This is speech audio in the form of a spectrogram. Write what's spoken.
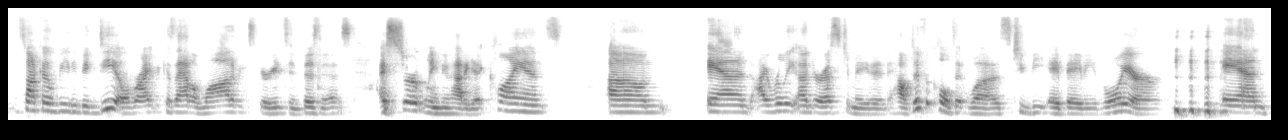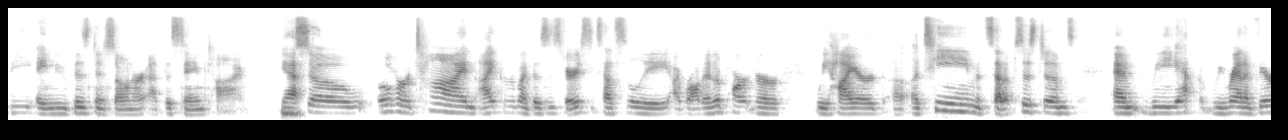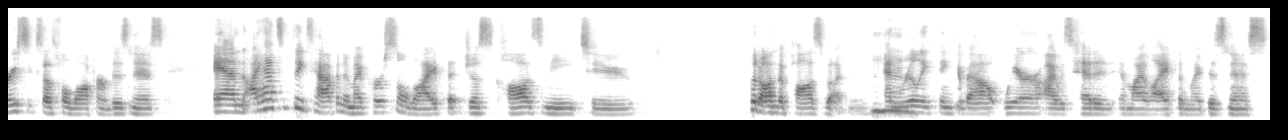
it's not going to be a big deal, right? Because I had a lot of experience in business. I certainly knew how to get clients. Um, and I really underestimated how difficult it was to be a baby lawyer and be a new business owner at the same time. Yeah. So over time, I grew my business very successfully. I brought in a partner. We hired a, a team and set up systems, and we we ran a very successful law firm business. And I had some things happen in my personal life that just caused me to put on the pause button mm-hmm. and really think about where I was headed in my life and my business.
